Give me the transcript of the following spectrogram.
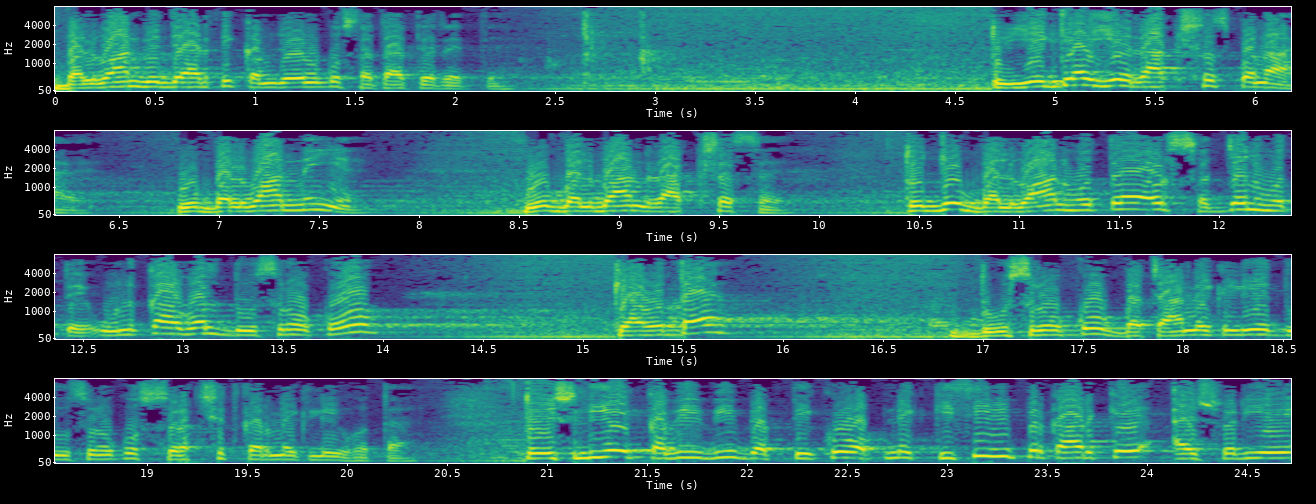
बलवान विद्यार्थी कमजोरों को सताते रहते हैं। तो ये क्या, ये राक्षसपना है? वो बलवान नहीं है, वो बलवान राक्षस है। तो जो बलवान होते हैं और सज्जन होते हैं, उनका बल दूसरों को क्या होता है? दूसरों को बचाने के लिए, दूसरों को सुरक्षित करने के लिए होता है। तो इसलिए कभी भी व्यक्ति को अपने किसी भी प्रकार के ऐश्वर्य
